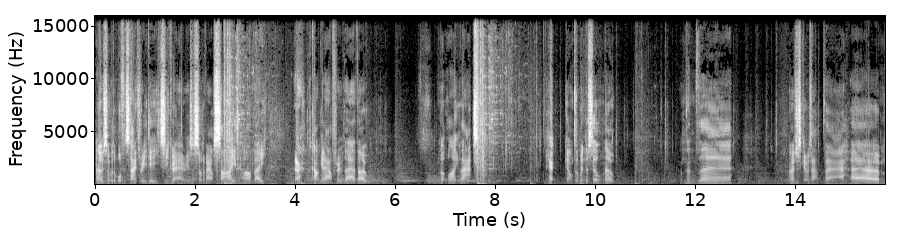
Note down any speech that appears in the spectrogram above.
I know some of the Wolfenstein 3D secret areas are sort of outside, aren't they? Ugh, I can't get out through there, though. Not like that. Get onto the windowsill? No. And then there... That just goes out there. Um,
